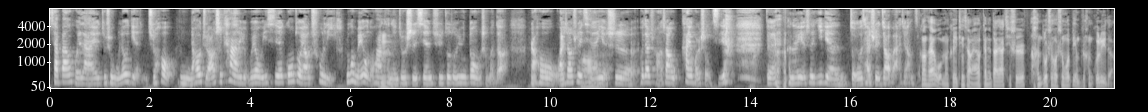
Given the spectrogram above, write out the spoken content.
下班回来就是五六点之后，嗯，然后主要是看有没有一些工作要处理，如果没有的话，可能就是先去做做运动什么的。然后晚上睡前也是会在床上看一会儿手机，对，可能也是一点左右才睡觉吧，这样子。刚才我们可以听下来，感觉大家其实很多时候生活并不是很规律的，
